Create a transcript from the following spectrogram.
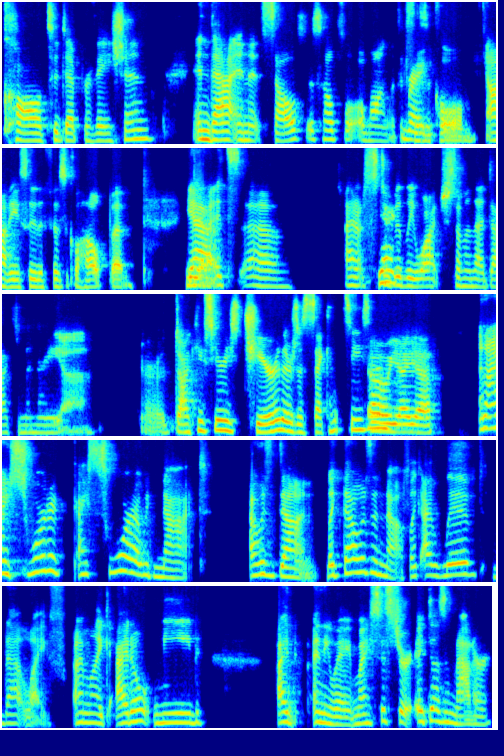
call to deprivation and that in itself is helpful along with the right. physical obviously the physical help but yeah, yeah. it's um, i don't stupidly yeah. watch some of that documentary uh or docu series cheer there's a second season oh yeah yeah and I swore to, I swore I would not. I was done. Like that was enough. Like I lived that life. I'm like, I don't need, I, anyway, my sister, it doesn't matter.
